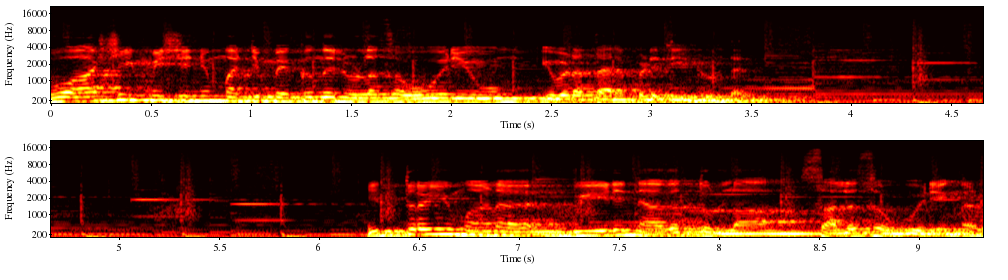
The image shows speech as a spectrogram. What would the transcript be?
വാഷിംഗ് മെഷീനും മറ്റും വെക്കുന്നതിനുള്ള സൗകര്യവും ഇവിടെ തരപ്പെടുത്തിയിട്ടുണ്ട്. ഇത്രയുമാണ് വീടിനകത്തുള്ള സ്ഥല സൗകര്യങ്ങൾ.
